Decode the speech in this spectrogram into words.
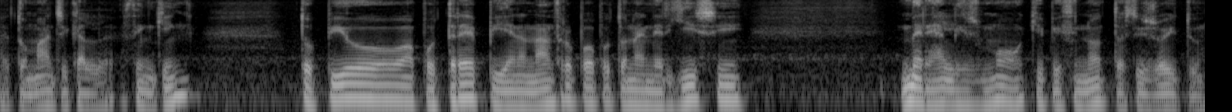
ε, το magical thinking το οποίο αποτρέπει έναν άνθρωπο από το να ενεργήσει με ρεαλισμό και υπευθυνότητα στη ζωή του.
